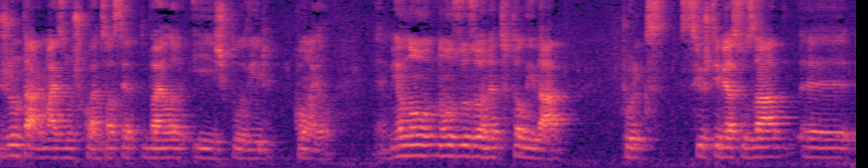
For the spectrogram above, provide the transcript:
juntar mais uns quantos ao set de Baylor e explodir com ele. Um, ele não, não os usou na totalidade, porque se, se os tivesse usado, uh,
